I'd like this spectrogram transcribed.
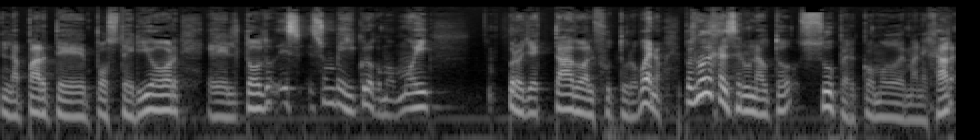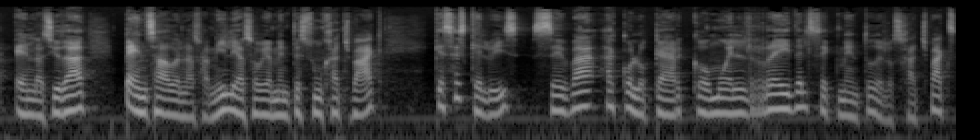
en la parte posterior, el todo. Es, es un vehículo como muy proyectado al futuro. Bueno, pues no deja de ser un auto súper cómodo de manejar en la ciudad, pensado en las familias, obviamente es un hatchback, que sabes que Luis se va a colocar como el rey del segmento de los hatchbacks,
